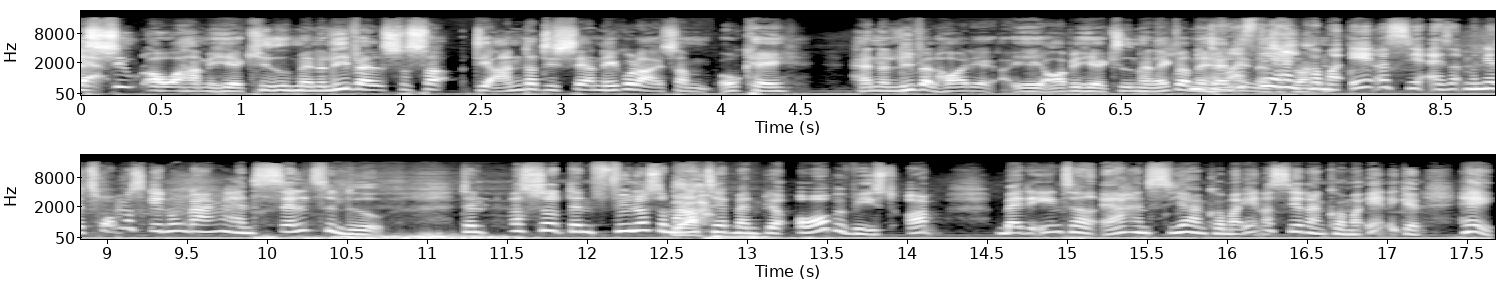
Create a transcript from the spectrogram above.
massivt over ham i hierarkiet, men alligevel så, så de andre, de ser Nikolaj som, okay, han er alligevel højt oppe i hierarkiet, men han har ikke været med Men i det er også halvdelen det, af han sæsonen. kommer ind og siger. Altså, men jeg tror måske nogle gange, at hans selvtillid, den, er så, den fylder så meget ja. Til, at man bliver overbevist om, hvad det egentlig er. Han siger, han kommer ind og siger, at han kommer ind igen. Hey,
